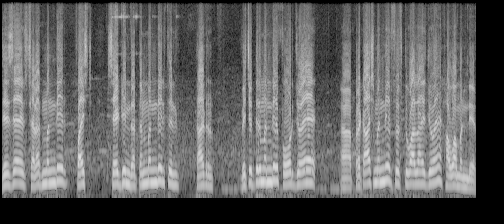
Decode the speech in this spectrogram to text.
जैसे शरद मंदिर, फ़र्स्ट सेकंड रतन मंदिर, फिर थर्ड विचित्र मंदिर फोर्थ जो है प्रकाश मंदिर फिफ्थ वाला जो है, हवा मंदिर।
